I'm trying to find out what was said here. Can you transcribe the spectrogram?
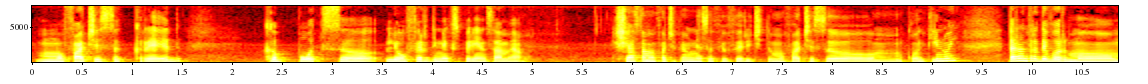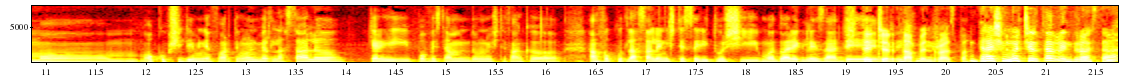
mă face să cred că pot să le ofer din experiența mea. Și asta mă face pe mine să fiu fericită, mă face să um, continui, dar într-adevăr mă, mă ocup și de mine foarte mult, merg la sală, Chiar îi povesteam domnului Ștefan că am făcut la sală niște sărituri și mă doare gleza de... Și te certa pentru asta. da, și mă certa pentru asta.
